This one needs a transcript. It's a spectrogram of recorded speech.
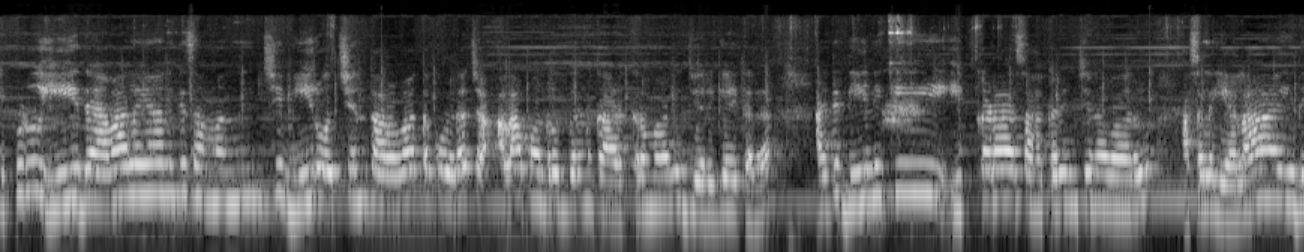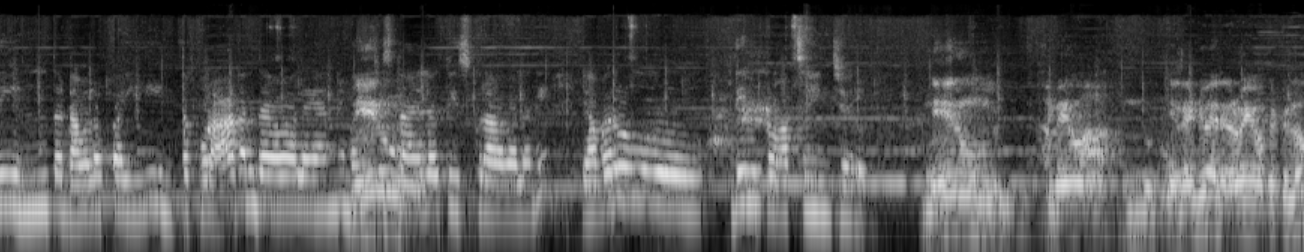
ఇప్పుడు ఈ దేవాలయానికి సంబంధించి మీరు వచ్చిన తర్వాత కూడా చాలా పునరుద్ధరణ కార్యక్రమాలు జరిగాయి కదా. అయితే దీనికి ఇక్కడ సహకరించిన వారు అసలు ఎలా ఇది ఇంత డెవలప్ అయ్యి ఇంత పురాతన దేవాలయాన్ని మంచి స్థాయిలో తీసుకురావాలని ఎవరు దీన్ని ప్రోత్సహించారు? నేను మేము రెండు వేల ఇరవై ఒకటిలో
